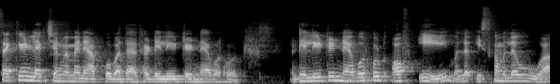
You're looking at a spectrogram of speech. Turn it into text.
सेकेंड लेक्चर में मैंने आपको बताया था deleted neighbourhood deleted neighbourhood of a मतलब इसका मतलब हुआ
